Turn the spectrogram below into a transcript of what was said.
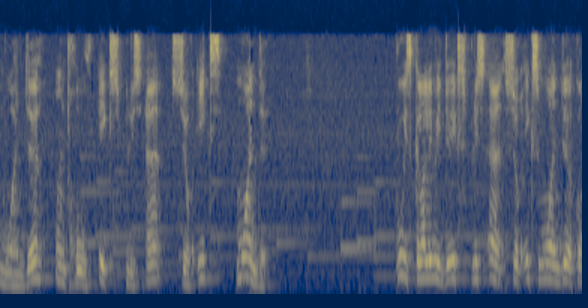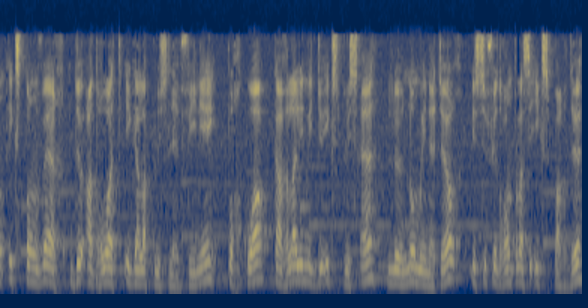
moins 2, on trouve x plus 1 sur x moins 2. Puisque la limite de x plus 1 sur x moins 2 quand x tend vers 2 à droite égale à plus l'infini. Pourquoi? Car la limite de x plus 1, le nominateur, il suffit de remplacer x par 2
